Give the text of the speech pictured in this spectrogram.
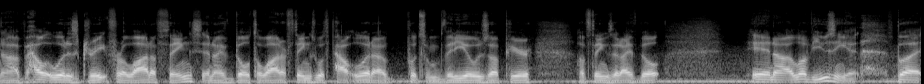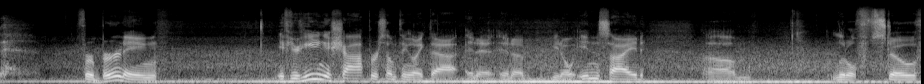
Uh, pallet wood is great for a lot of things, and I've built a lot of things with pallet wood. I'll put some videos up here of things that I've built, and uh, I love using it. But for burning, if you're heating a shop or something like that in a, in a you know inside um, little stove,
